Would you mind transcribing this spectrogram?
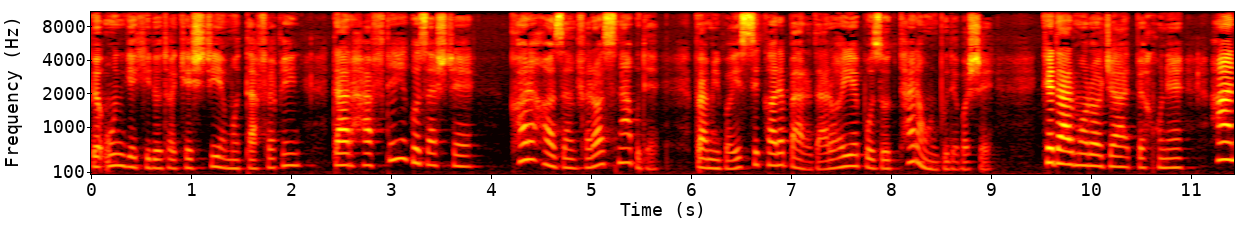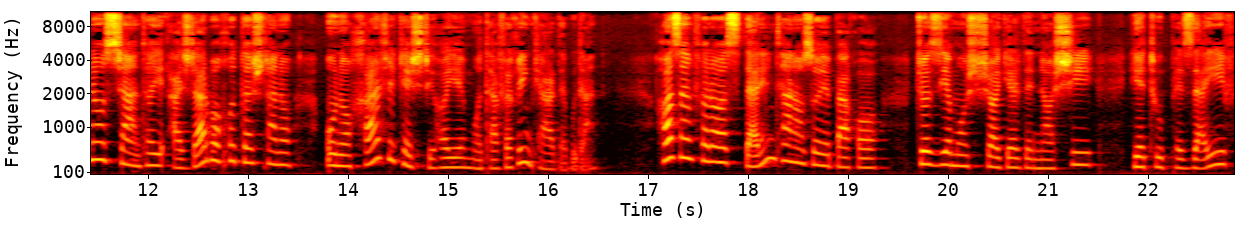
به اون یکی دوتا کشتی متفقین در هفته گذشته کار هازنفراس نبوده و میبایستی کار برادرهای بزرگتر اون بوده باشه که در مراجعت به خونه هنوز چندتای اجدر با خود داشتن و اونو خرج کشتی های متفقین کرده بودن. هازنفراس در این تنازع بقا جز یه مش شاگرد ناشی، یه توپ ضعیف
